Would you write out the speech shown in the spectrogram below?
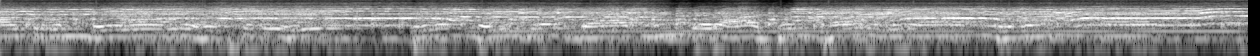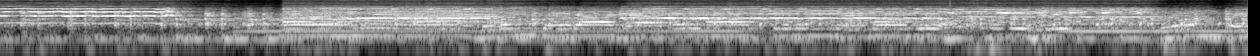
ध्रुवमातृकं देवो बृहस्पतिः ध्रुवं दैन्द्रजान्तरासन्धारणां ध्रुवम् ध्रुवं दैराजातर्मातृकं देवो बृहस्पतिः ध्रुवं दै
